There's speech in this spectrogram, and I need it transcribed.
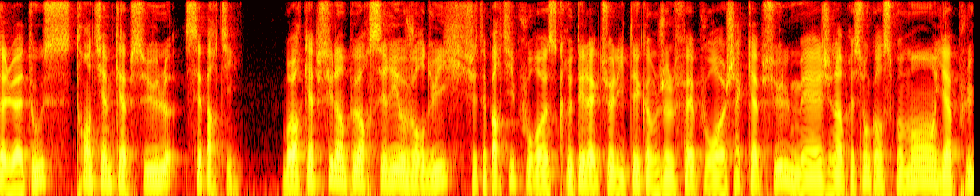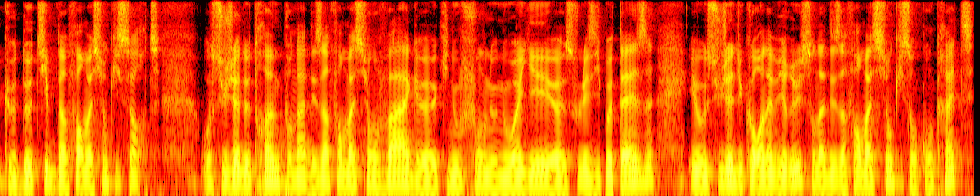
Salut à tous, 30ème capsule, c'est parti. Bon alors capsule un peu hors série aujourd'hui, j'étais parti pour euh, scruter l'actualité comme je le fais pour euh, chaque capsule, mais j'ai l'impression qu'en ce moment il n'y a plus que deux types d'informations qui sortent. Au sujet de Trump, on a des informations vagues euh, qui nous font nous noyer sous les hypothèses, et au sujet du coronavirus, on a des informations qui sont concrètes,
